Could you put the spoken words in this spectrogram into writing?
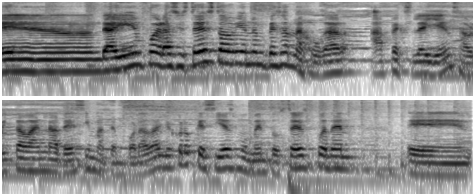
Eh, de ahí en fuera, si ustedes todavía no empiezan a jugar Apex Legends, ahorita va en la décima temporada, yo creo que sí es momento. Ustedes pueden eh,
